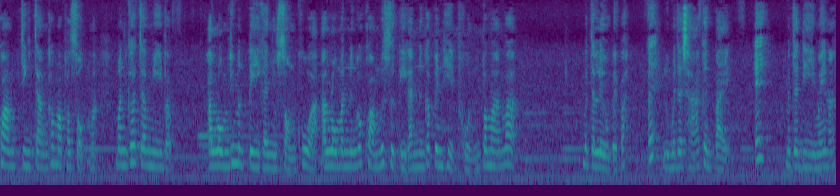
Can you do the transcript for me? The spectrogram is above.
ความจริงจังเข้ามาผสมอะมันก็จะมีแบบอารมณ์ที่มันตีกันอยู่สองขั้วอารมณ์อันนึงก็ความรู้สึกอีกอันนึงก็เป็นเหตุผลประมาณว่า มันจะเร็วไปปะเอ๊ะหรือมันจะช้าเกินไป เอ๊ะ มันจะดีไหมนะ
